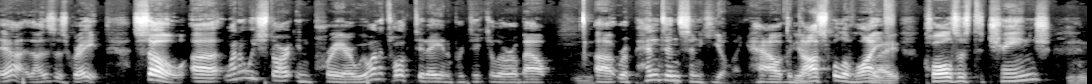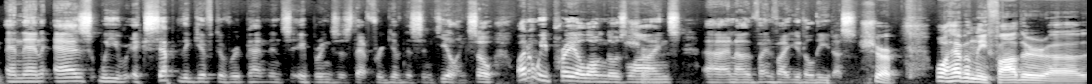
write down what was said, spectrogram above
yeah, no, this is great. So, uh, why don't we start in prayer? We want to talk today in particular about Mm. uh, repentance and healing, how the Yes, gospel of life right. calls us to change. Mhm. And then as we accept the gift of repentance, it brings us that forgiveness and healing. So, why don't we pray along those Sure. lines? Uh, and I'll invite you to lead us. Sure. Well, Heavenly Father, uh,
